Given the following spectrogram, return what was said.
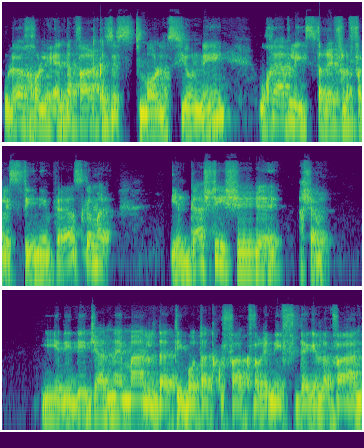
הוא לא יכול, אין דבר כזה שמאל ציוני, הוא חייב להצטרף לפלסטינים. ואז גם הרגשתי ש... עכשיו, ידידי ג'אד נאמן, לדעתי באותה תקופה כבר הניף דגל לבן,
